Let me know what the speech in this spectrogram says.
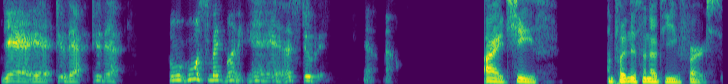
Yeah, yeah, do that, do that. Who, who wants to make money? Yeah, yeah, that's stupid. Yeah, no. All right, Chief. I'm putting this one up to you first.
